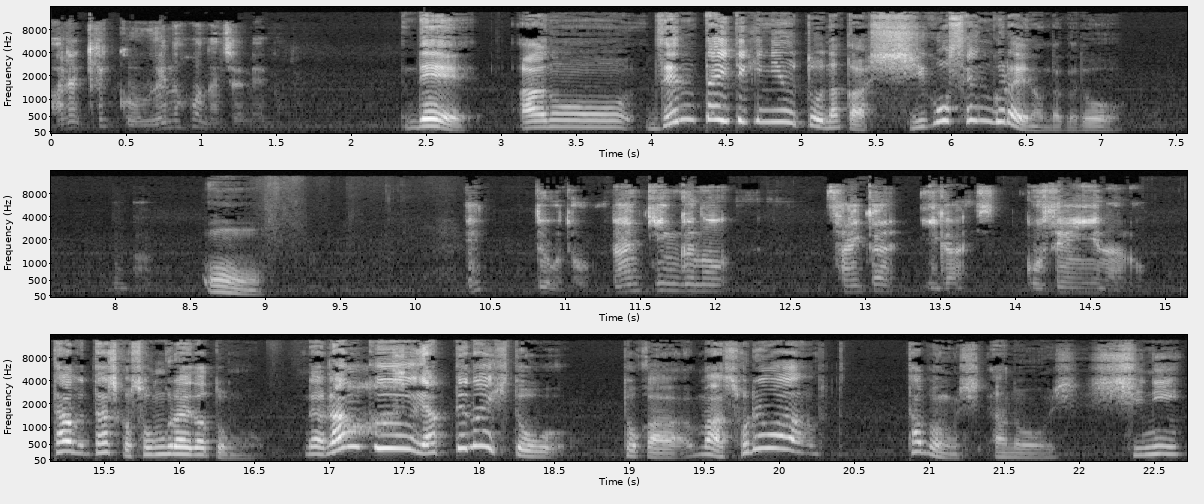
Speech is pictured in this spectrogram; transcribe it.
あれ、結構上の方なんじゃねえで、あのー全体的に言うと、なんか、4、5000ぐらいなんだけど、のうん。どういうこと？ランキングの最下位が5000円なの？多分、確かそんぐらいだと思う。だからランクやってない人とか、まあ、それは、多分、しあの、し死に、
